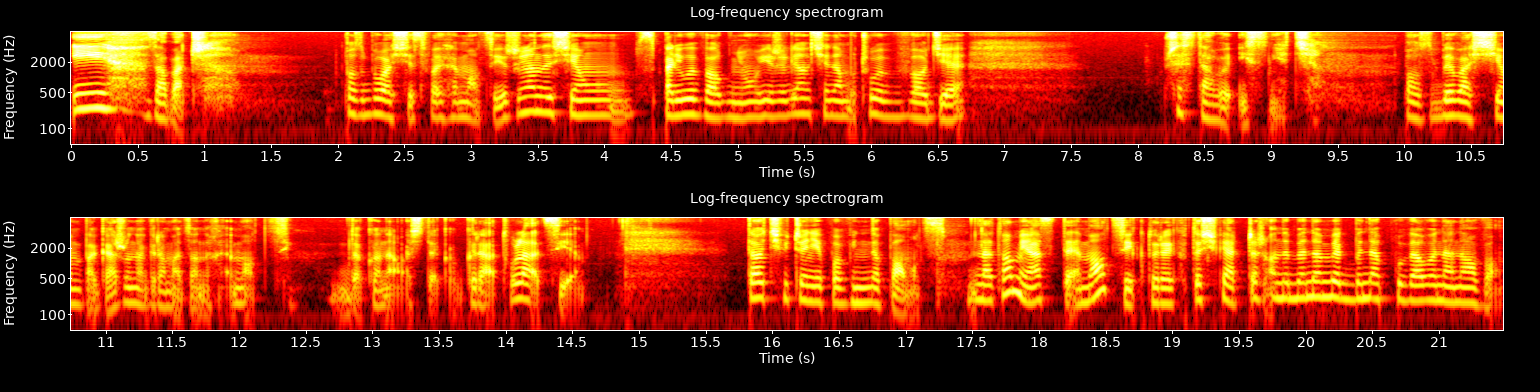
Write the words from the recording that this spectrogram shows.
I zobacz, pozbyłaś się swoich emocji. Jeżeli one się spaliły w ogniu, jeżeli one się namoczyły w wodzie, przestały istnieć. Pozbyłaś się bagażu nagromadzonych emocji. Dokonałaś tego. Gratulacje. To ćwiczenie powinno pomóc. Natomiast te emocje, których doświadczasz, one będą jakby napływały na nowo.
